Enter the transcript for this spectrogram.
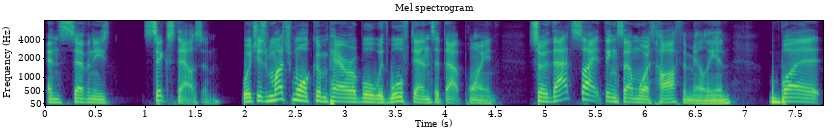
and seventy six thousand, which is much more comparable with WulffDen's at that point. So that site thinks I'm worth half a million, but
